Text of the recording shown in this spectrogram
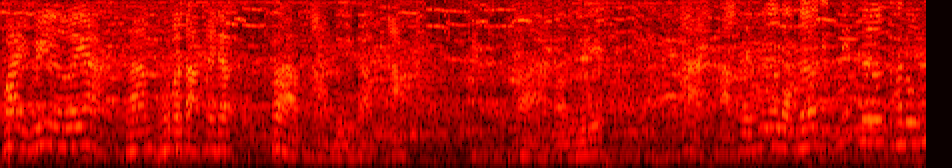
ไขว้ไว้เลยอะทางโคมาตักนะครับครับอ่าดีครับอะอ่าตอนนี้อ่าทางผมเรือบอกเดินอีกนิดนึงธนูเพ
